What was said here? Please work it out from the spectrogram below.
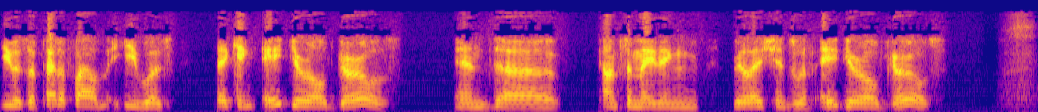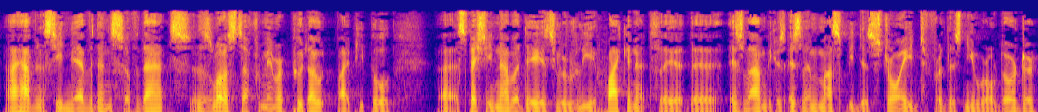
he was a pedophile. He was taking eight-year-old girls and uh, consummating relations with eight-year-old girls. I haven't seen the evidence of that. There's a lot of stuff, remember, put out by people, uh, especially nowadays, who are really whacking at the, the Islam because Islam must be destroyed for this new world order.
